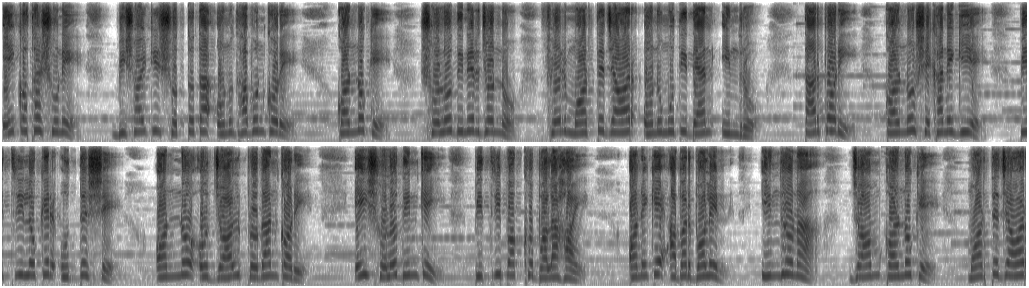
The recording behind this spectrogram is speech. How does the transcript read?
এই কথা শুনে বিষয়টির সত্যতা অনুধাবন করে কর্ণকে ষোলো দিনের জন্য ফের মর্তে যাওয়ার অনুমতি দেন ইন্দ্র। তারপরই কর্ণ সেখানে গিয়ে পিতৃলোকের উদ্দেশ্যে অন্ন ও জল প্রদান করে। এই ষোলো দিনকেই পিতৃপক্ষ বলা হয়। অনেকে আবার বলেন, ইন্দ্র না, যম কর্ণকে মর্তে যাওয়ার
